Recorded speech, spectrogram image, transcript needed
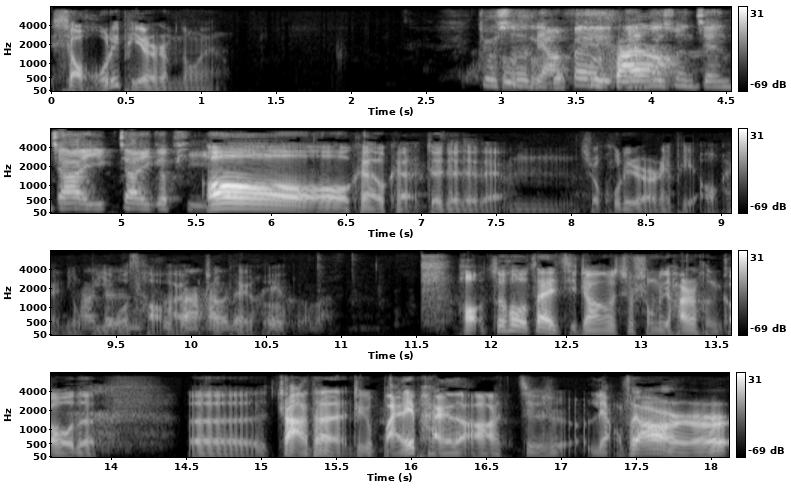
小狐狸皮是什么东西？就是两倍两倍瞬间加一加一个皮。哦，OK OK，对对对对，嗯，就狐狸人那皮，OK，牛逼，我操，还真配合。配合好，最后再几张就胜率还是很高的。呃，炸弹这个白牌的啊，就是两费二人，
